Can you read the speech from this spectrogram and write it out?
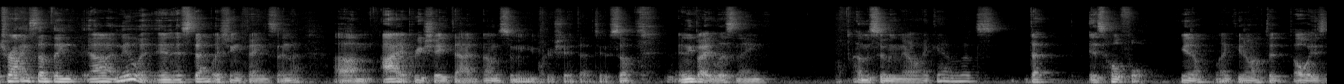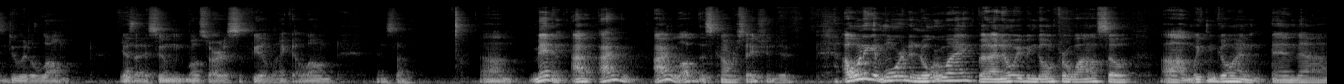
trying something uh, new and establishing things. And um, i appreciate that. I'm assuming you appreciate that too. So anybody listening i'm assuming they're like yeah well, that's that is hopeful you know? Like you don't have to always do it alone. Because yeah. i assume most artists feel like alone. And so um, man I, I i love this conversation dude I want to get more into Norway, but I know we've been going for a while, so um, we can go in and uh,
